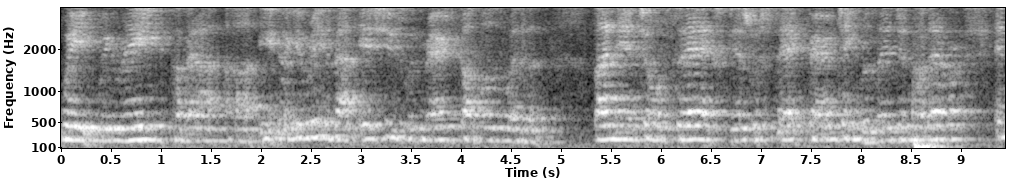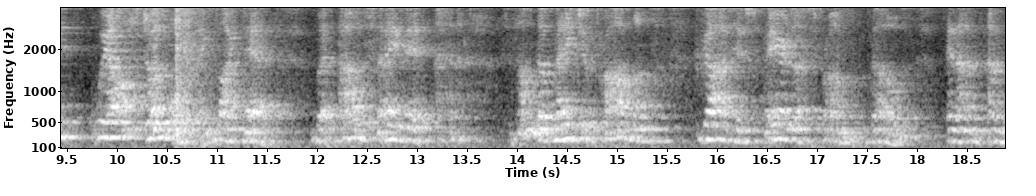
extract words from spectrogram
We, we read about, uh, you, you read about issues with married couples, whether financial, sex, disrespect, parenting, religion, whatever, and we all struggle with things like that. But I would say that some of the major problems, God has spared us from those, and I'm, I'm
